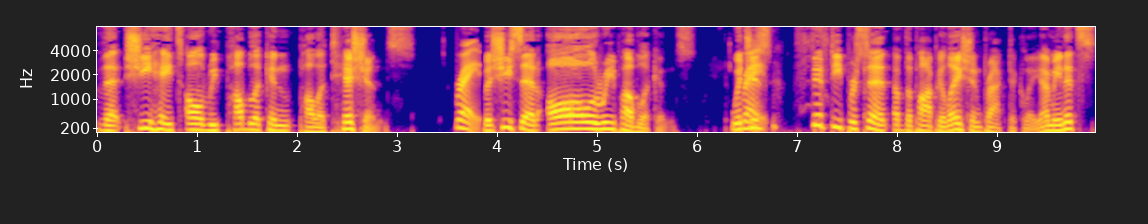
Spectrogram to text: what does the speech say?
that she hates all Republican politicians. Right. But she said all Republicans, which Right. is 50% of the population practically. I mean, it's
